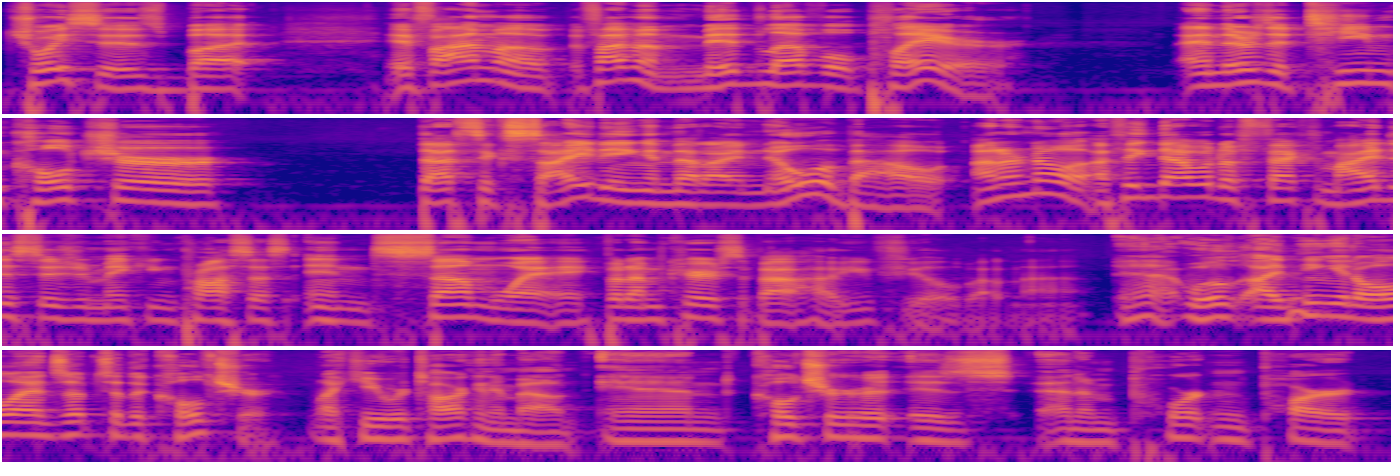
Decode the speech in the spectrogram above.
choices, but if I'm a if I'm a mid-level player and there's a team culture that's exciting and that I know about, I don't know. I think that would affect my decision making process in some way, but I'm curious about how you feel about that. Yeah, well, I think it all adds up to the culture, like you were talking about, and culture is an important part.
